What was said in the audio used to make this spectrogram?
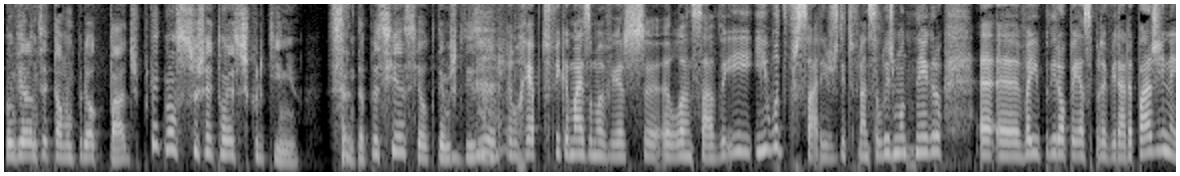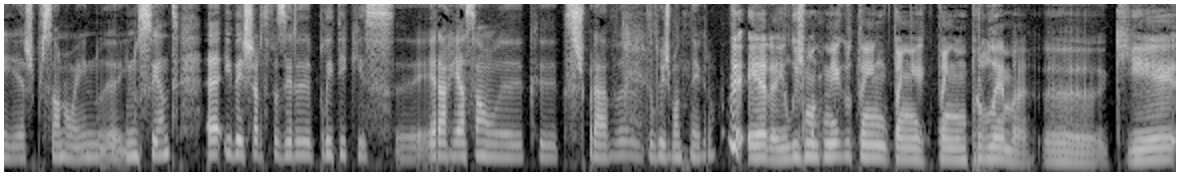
não vieram dizer que estavam preocupados. Porquê é que não se sujeitam a esse escrutínio? Santa paciência, é o que temos que dizer. O repto fica mais uma vez uh, lançado. E, e, o adversário, Judito França, Luís Montenegro, uh, uh, veio pedir ao PS para virar a página, e a expressão não é inocente, e deixar de fazer politiquice. Era a reação que, que, se esperava de Luís Montenegro? Era, e Luís Montenegro tem, tem, tem um problema, que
